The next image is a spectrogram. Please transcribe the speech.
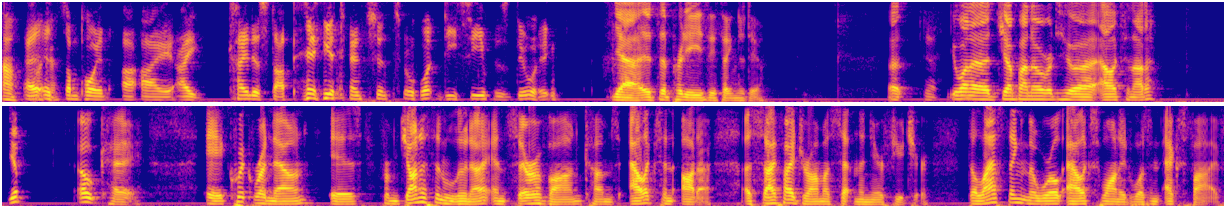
Oh, at, okay. at some point, I, I kind of stopped paying attention to what DC was doing. Yeah, it's a pretty easy thing to do. But Yeah. you want to jump on over to uh, Alex and Ada? Yep. Okay. A quick rundown is from Jonathan Luna and Sarah Vaughn comes Alex and Ada, a sci fi drama set in the near future. The last thing in the world Alex wanted was an X5,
